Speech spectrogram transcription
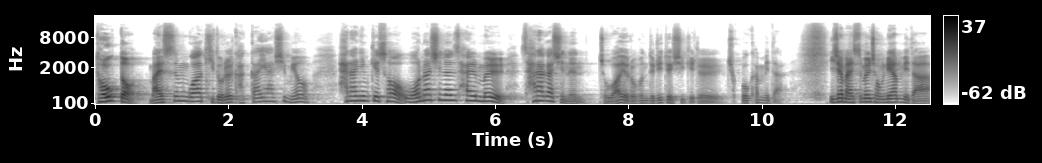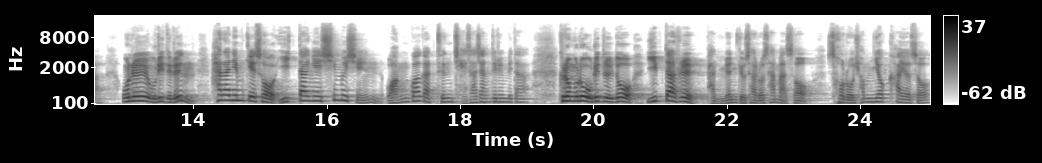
더욱더 말씀과 기도를 가까이 하시며 하나님께서 원하시는 삶을 살아가시는 저와 여러분들이 되시기를 축복합니다. 이제 말씀을 정리합니다. 오늘 우리들은 하나님께서 이 땅에 심으신 왕과 같은 제사장들입니다. 그러므로 우리들도 입다를 반면교사로 삼아서 서로 협력하여서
